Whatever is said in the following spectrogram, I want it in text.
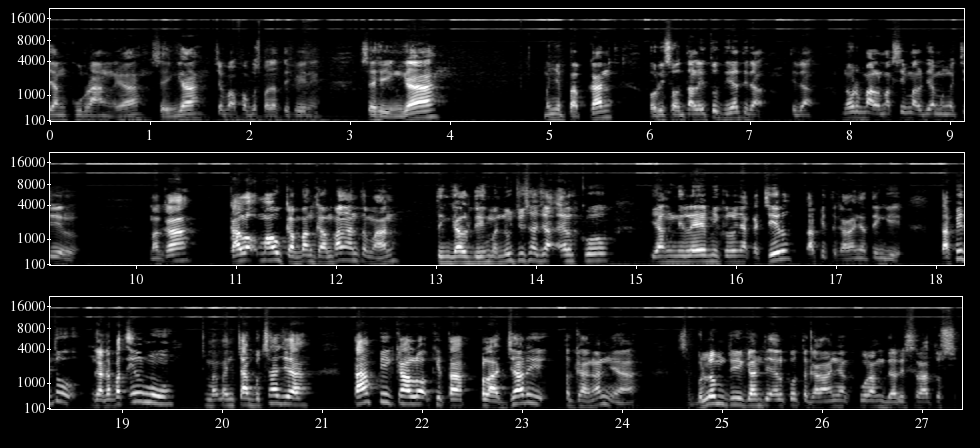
yang kurang ya. Sehingga coba fokus pada TV ini. Sehingga menyebabkan horizontal itu dia tidak tidak normal maksimal dia mengecil. Maka kalau mau gampang-gampangan teman tinggal di menuju saja elko yang nilai mikronya kecil tapi tegangannya tinggi tapi itu nggak dapat ilmu cuma mencabut saja tapi kalau kita pelajari tegangannya, sebelum diganti elko tegangannya kurang dari 110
